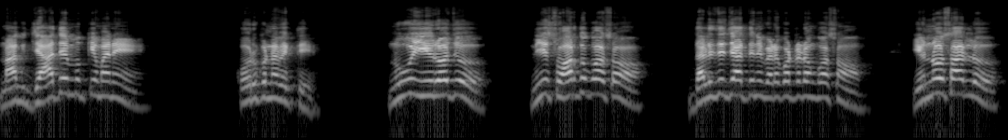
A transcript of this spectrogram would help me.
నాకు జాతే ముఖ్యమని కోరుకున్న వ్యక్తి. నువ్వు ఈరోజు నీ స్వార్థం కోసం దళిత జాతిని విడగొట్టడం కోసం ఎన్నోసార్లు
